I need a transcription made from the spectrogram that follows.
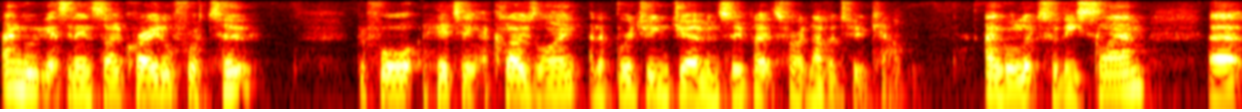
Angle gets an inside cradle for a two, before hitting a clothesline and a bridging German suplex for another two count. Angle looks for the slam, uh,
